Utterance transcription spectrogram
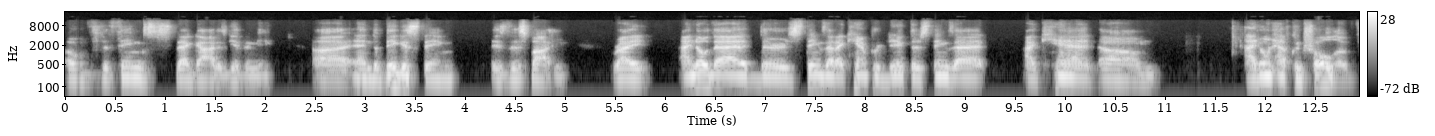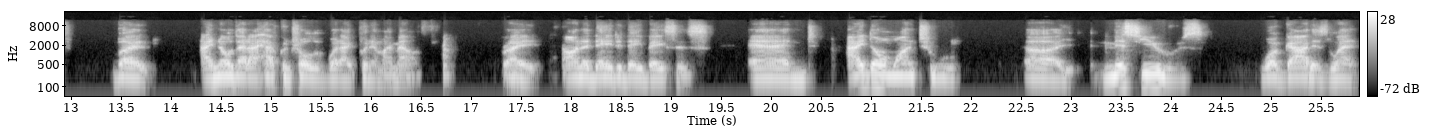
of the things that God has given me. Uh, and the biggest thing is this body, right? I know that there's things that I can't predict. There's things that I can't, um, I don't have control of, but I know that I have control of what I put in my mouth, right, on a day to day basis. And I don't want to uh, misuse what God has lent,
